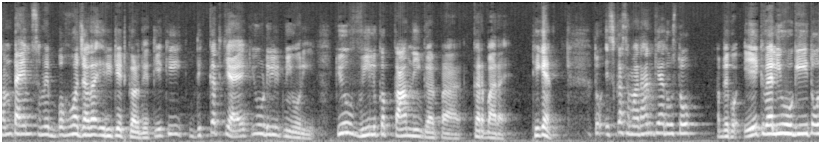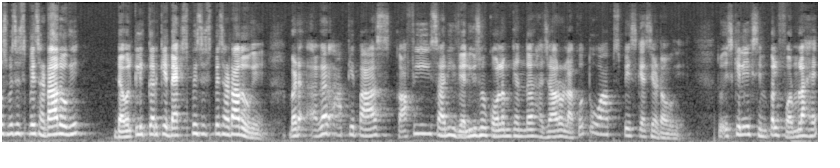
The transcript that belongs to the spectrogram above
समटाइम्स हमें बहुत ज़्यादा इरिटेट कर देती है कि दिक्कत क्या है, क्यों डिलीट नहीं हो रही? है क्यों वी लुकअप काम नहीं कर पा कर पा रहा है? ठीक है? तो इसका समाधान क्या है दोस्तों? अब देखो, एक वैल्यू होगी तो उसमें से स्पेस हटा दोगे। डबल क्लिक करके बैक स्पेस स्पेस हटा दोगे। बट अगर आपके पास काफ़ी सारी वैल्यूज़ हो कॉलम के अंदर, हज़ारों, लाखों तो आप स्पेस कैसे हटाओगे? तो इसके लिए एक सिंपल फॉर्मूला है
